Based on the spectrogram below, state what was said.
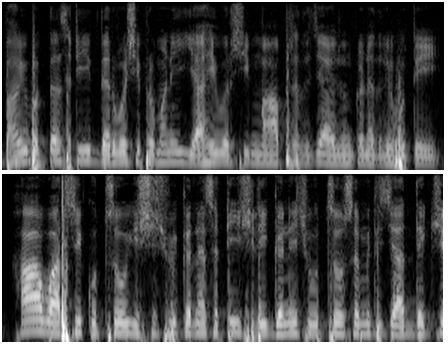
भावी भक्तांसाठी दरवर्षीप्रमाणे याही वर्षी महाप्रसादाचे आयोजन करण्यात आले होते. हा वार्षिक उत्सव यशस्वी करण्यासाठी श्री गणेश उत्सव समितीचे अध्यक्ष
